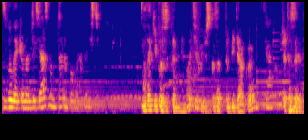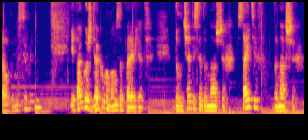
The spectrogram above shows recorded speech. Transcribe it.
з великим ентузіазмом та наполегливістю. На такій позитивній ноті хочу сказати тобі дякую, Дякую. що ти завітав до нас сьогодні. І також дякуємо вам за перегляд. Долучайтеся до наших сайтів, до наших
